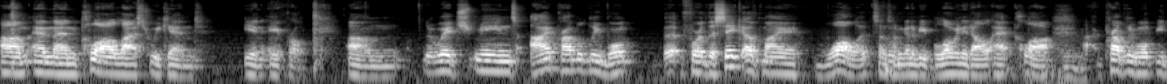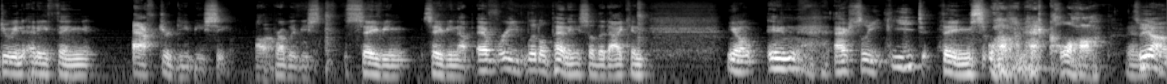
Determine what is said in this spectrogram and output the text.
um, and then Claw last weekend in April, um, which means I probably won't. Uh, For the sake of my wallet, since I'm going to be blowing it all at Claw, I probably won't be doing anything after DBC. I'll probably be saving saving up every little penny so that I can, you know, in actually eat things while I'm at Claw. And So, yeah,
